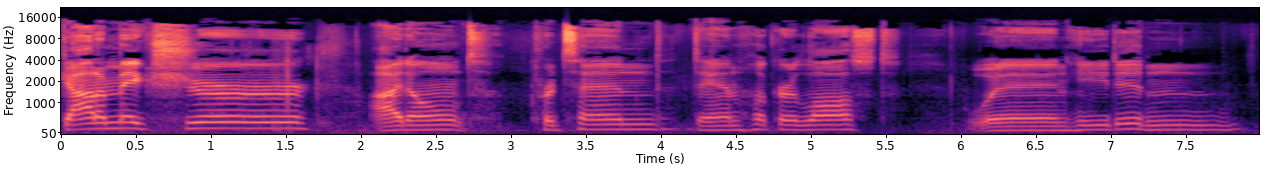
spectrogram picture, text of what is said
Gotta make sure I don't pretend Dan Hooker lost when he didn't.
